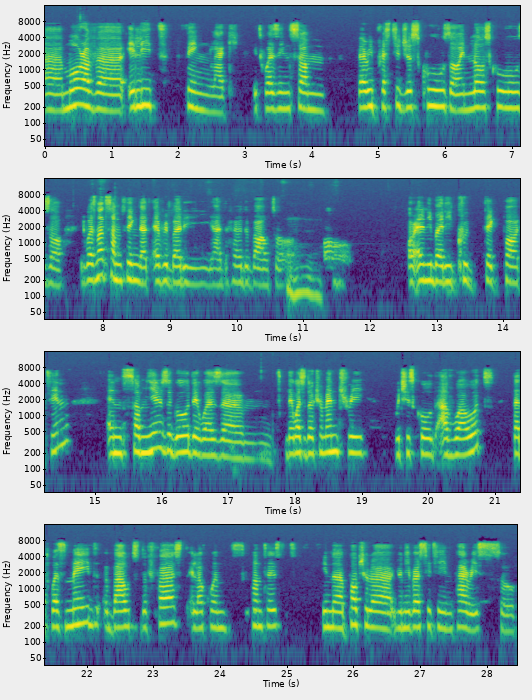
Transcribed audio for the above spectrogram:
uh, more of a elite thing like it was in some very prestigious schools or in law schools or it was not something that everybody had heard about or, mm. or, or anybody could take part in and some years ago there was um, there was a documentary which is called A Voix Haute that was made about the first eloquence contest in a popular university in Paris. So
